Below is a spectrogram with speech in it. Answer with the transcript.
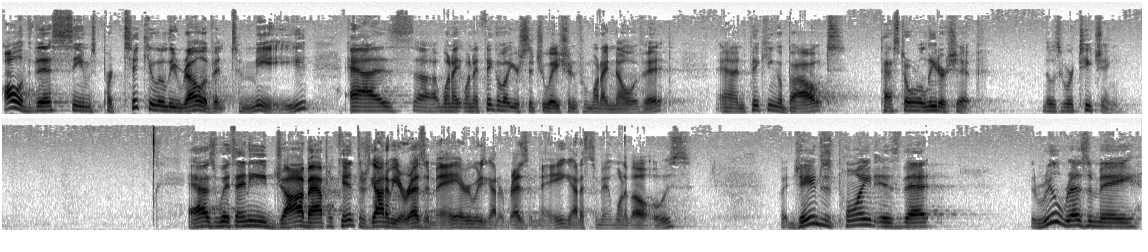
All of this seems particularly relevant to me as uh, when, I, when I think about your situation from what I know of it and thinking about pastoral leadership, those who are teaching. As with any job applicant, there's got to be a resume. Everybody's got a resume. Got to submit one of those. But James's point is that the real resume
